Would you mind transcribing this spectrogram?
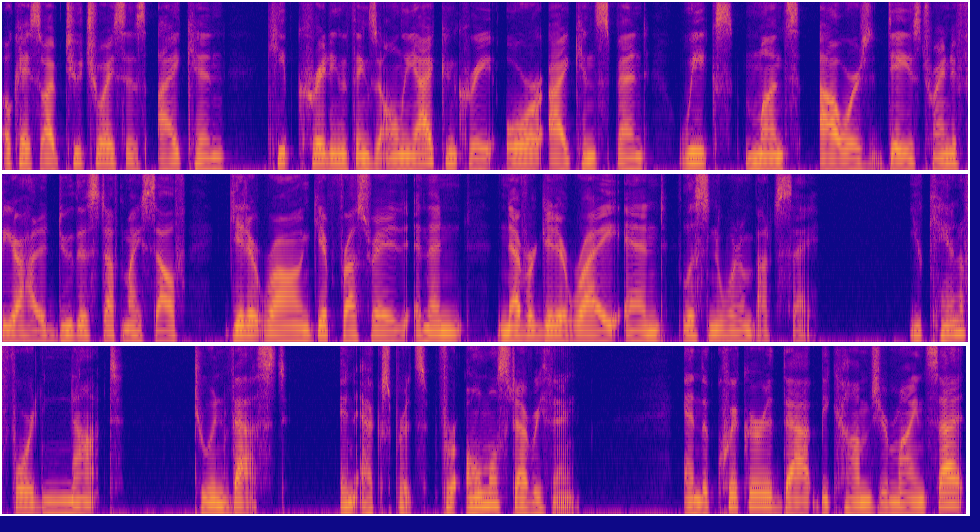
okay, so I have two choices. I can keep creating the things that only I can create, or I can spend weeks, months, hours, days trying to figure out how to do this stuff myself, get it wrong, get frustrated, and then never get it right. And listen to what I'm about to say. You can't afford not to invest in experts for almost everything. And the quicker that becomes your mindset,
